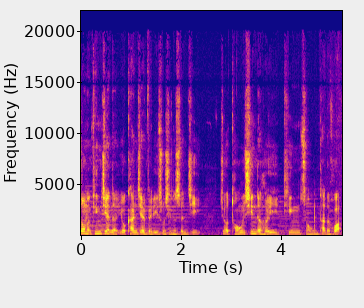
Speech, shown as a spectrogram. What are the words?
众人听见了，又看见腓力所行的神迹，就同心的合意听从他的话。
